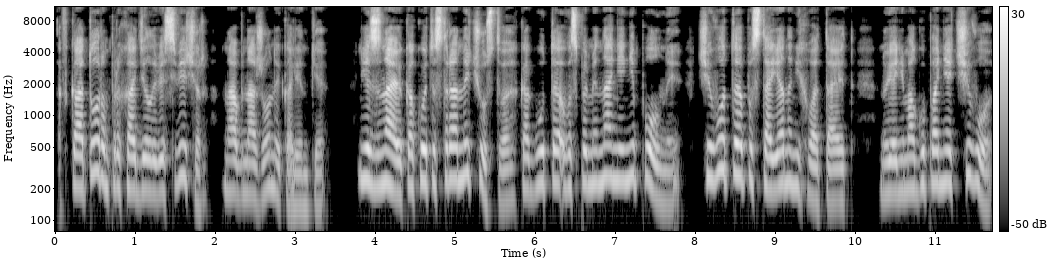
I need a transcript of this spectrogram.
в котором проходила весь вечер на обнаженной коленке. Не знаю, какое-то странное чувство, как будто воспоминания неполные. Чего-то постоянно не хватает, но я не могу понять чего.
